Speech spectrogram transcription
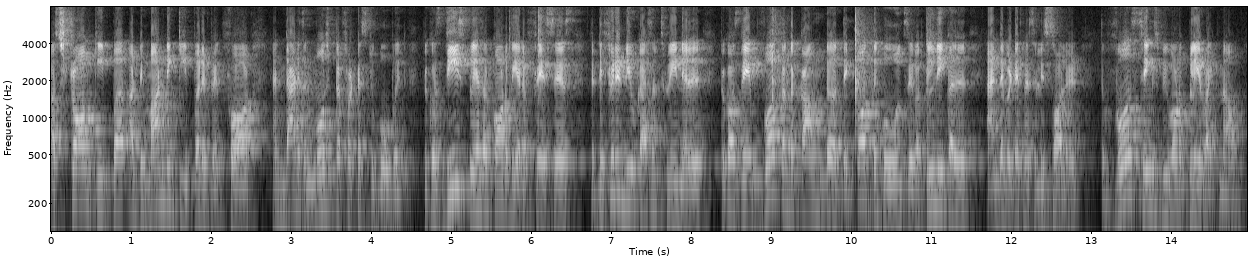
a strong keeper, a demanding keeper in Pickford, and that is the most preferred test to go with because these players are going to be at their faces. They defeated Newcastle 3-0 because they worked on the counter, they got the goals, they were clinical, and they were defensively solid. The worst things we want to play right now.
